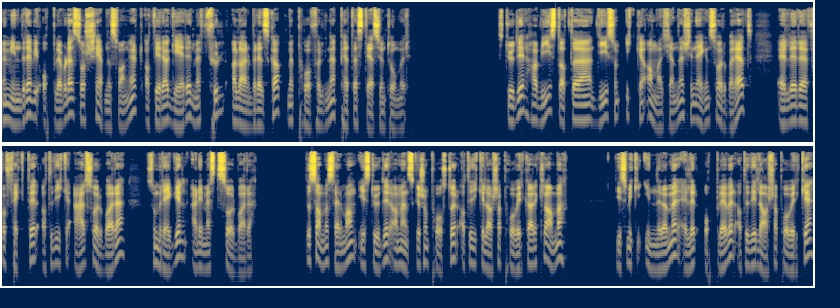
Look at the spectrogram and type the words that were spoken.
med mindre vi opplever det så skjebnesvangert at vi reagerer med full alarmberedskap med påfølgende PTSD-symptomer. Studier har vist at eh, de som ikke anerkjenner sin egen sårbarhet, eller eh, forfekter at de ikke er sårbare, som regel er de mest sårbare. Det samme ser man i studier av mennesker som påstår at de ikke lar seg påvirke av reklame. De som ikke innrømmer eller opplever at de lar seg påvirke,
